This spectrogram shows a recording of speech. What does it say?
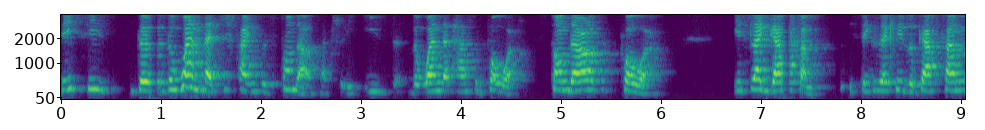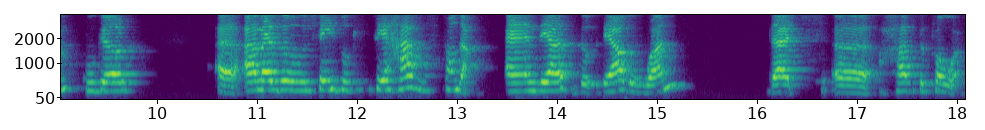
this is the the one that defines the standards. Actually, is the one that has the power. Standard power. It's like GAFAM. It's exactly the GAFAM, Google, uh, Amazon, Facebook. They have the standards, and they are the, they are the one that uh, have the power.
